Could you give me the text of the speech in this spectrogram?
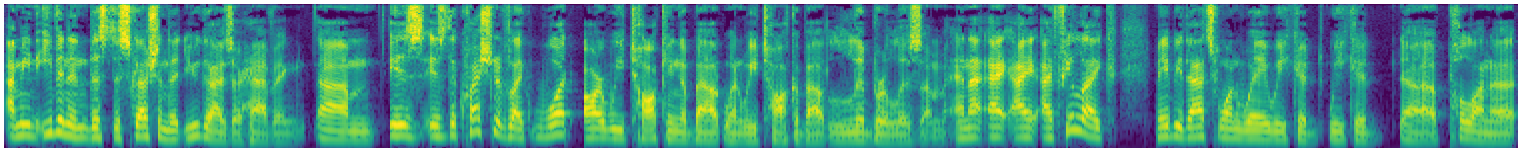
I mean, even in this discussion that you guys are having, um, is is the question of like, what are we talking about when we talk about liberalism? And I, I, I feel like maybe that's one way we could we could uh, pull on a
